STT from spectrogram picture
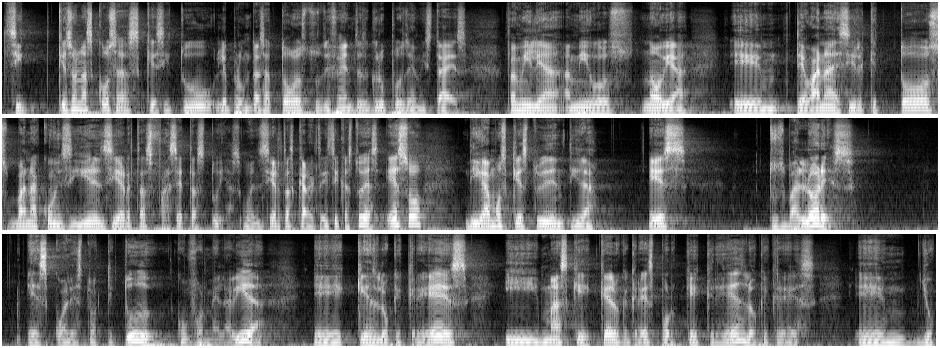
si, ¿qué son las cosas que si tú le preguntas a todos tus diferentes grupos de amistades, familia, amigos, novia, em, te van a decir que todos van a coincidir en ciertas facetas tuyas o en ciertas características tuyas. Eso, digamos que es tu identidad, es tus valores, es cuál es tu actitud conforme a la vida, eh, qué es lo que crees y más que qué es lo que crees, por qué crees lo que crees. Em, yo,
